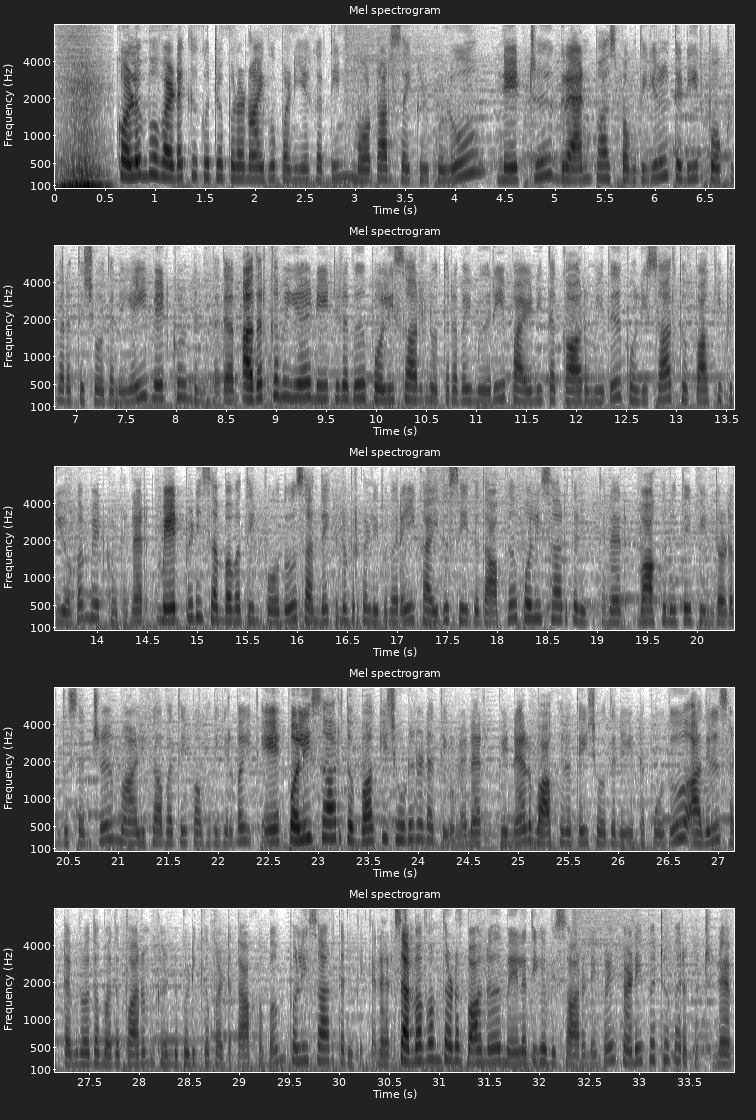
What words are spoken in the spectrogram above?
கொழும்பு வடக்கு குற்றப்புலனாய்வு பணியகத்தின் மோட்டார் சைக்கிள் குழு நேற்று கிராண்ட் பாஸ் பகுதியில் திடீர் போக்குவரத்து சோதனையை மேற்கொண்டிருந்தது. அதற்கமைய நேற்றிரவு போலீசாரின் உத்தரவை மீறி பயணித்த கார் மீது போலீசார் துப்பாக்கி பிரயோகம் மேற்கொண்டனர். மேற்படி சம்பவத்தின் போது சந்தேக நபர்கள் இருவரை கைது செய்ததாக போலீசார் தெரிவித்தனர். வாகனத்தை பின்தொடர்ந்து சென்று மாளிகாவத்தை பகுதியில் வைத்தே போலீசார் துப்பாக்கிச் சூடு நடத்தியுள்ளனர். பின்னர் வாகனத்தை சோதனையிட்ட போது அதில் சட்டவிரோத மதுபானம் கண்டுபிடிக்கப்பட்டதாகவும் போலீசார் தெரிவித்தனர். சம்பவம் தொடர்பான மேலதிக விசாரணைகள் நடைபெற்று வருகின்றன.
